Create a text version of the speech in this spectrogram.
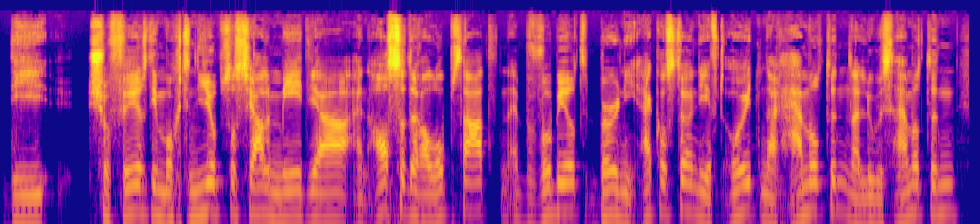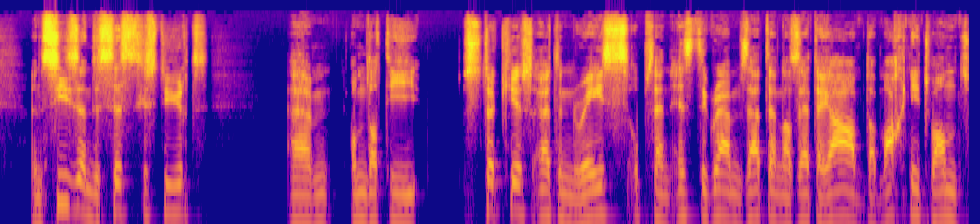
die chauffeurs die mochten niet op sociale media en als ze er al op zaten, bijvoorbeeld Bernie Ecclestone, die heeft ooit naar Hamilton, naar Lewis Hamilton, een cease and desist gestuurd, ehm, omdat hij stukjes uit een race op zijn Instagram zette en dan zei hij, ja, dat mag niet, want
